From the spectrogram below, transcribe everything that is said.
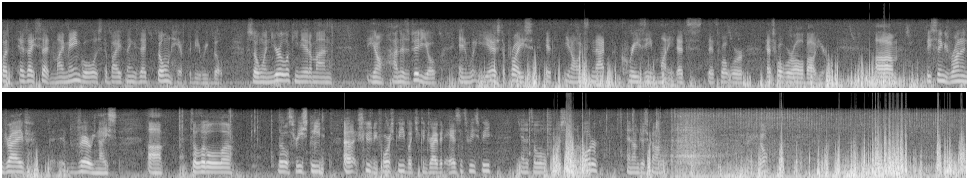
But as I said, my main goal is to buy things that don't have to be rebuilt. So when you're looking at them on, you know, on this video, and you ask the price, it's you know, it's not crazy money. That's that's what we're that's what we're all about here. Um, these things run and drive very nice. Uh, it's a little uh, little three-speed, uh, excuse me, four-speed, but you can drive it as a three-speed, and it's a little four-cylinder motor. And I'm just gonna go.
